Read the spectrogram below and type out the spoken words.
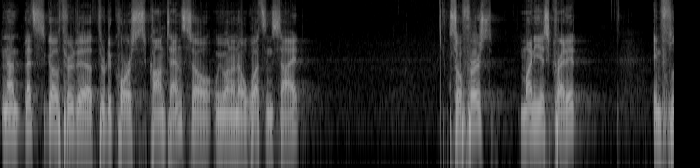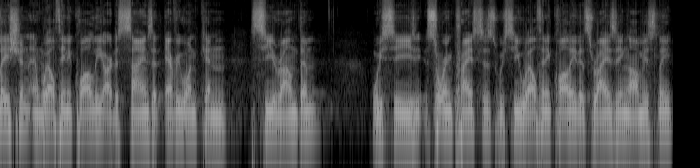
now. Let's go through the through the course content. So we want to know what's inside. So first, money is credit. Inflation and wealth inequality are the signs that everyone can see around them. We see soaring prices. We see wealth inequality that's rising, obviously.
